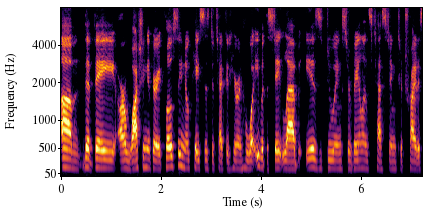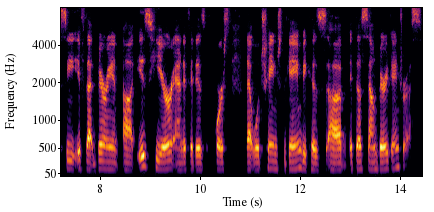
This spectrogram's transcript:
um, that they are watching it very closely. No cases detected here in Hawaii, but the state lab is doing surveillance testing to try to see if that variant uh, is here. And if it is, of course, that will change the game because uh, it does sound very dangerous.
